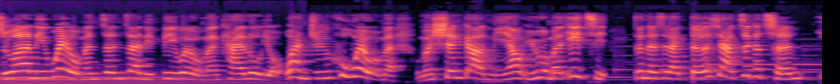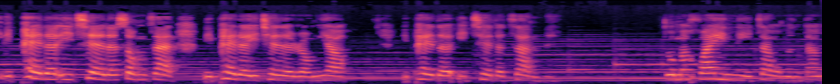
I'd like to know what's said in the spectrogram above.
主啊，你为我们征战，你必为我们开路，有万军护卫我们。我们宣告，你要与我们一起，真的是来得下这个城。你配得一切的颂赞，你配得一切的荣耀，你配得一切的赞美。我们欢迎你在我们当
